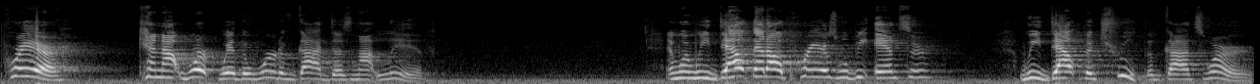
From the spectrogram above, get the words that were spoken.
Prayer cannot work where the Word of God does not live. And when we doubt that our prayers will be answered, we doubt the truth of God's Word.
